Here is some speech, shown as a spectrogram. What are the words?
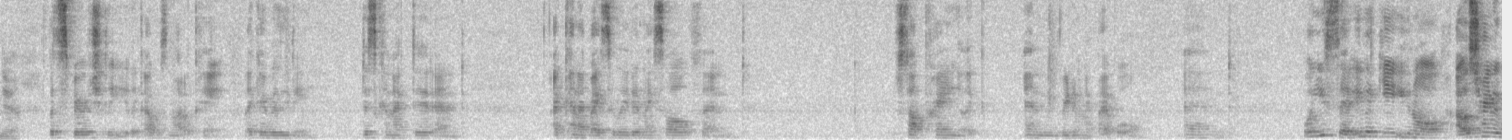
Yeah. But spiritually, like, I was not okay. Like, I really disconnected and I kind of isolated myself and stopped praying, like, and reading my Bible. And, well, you said, like, you, you know, I was trying to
